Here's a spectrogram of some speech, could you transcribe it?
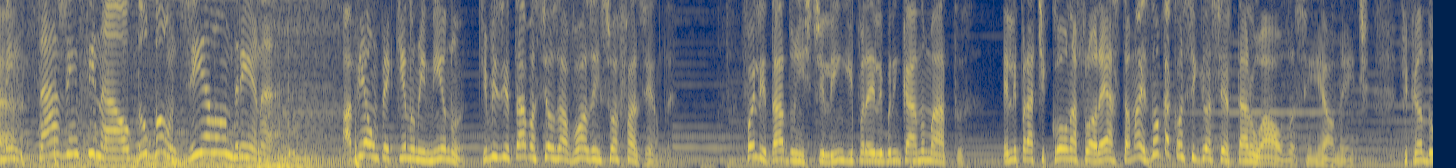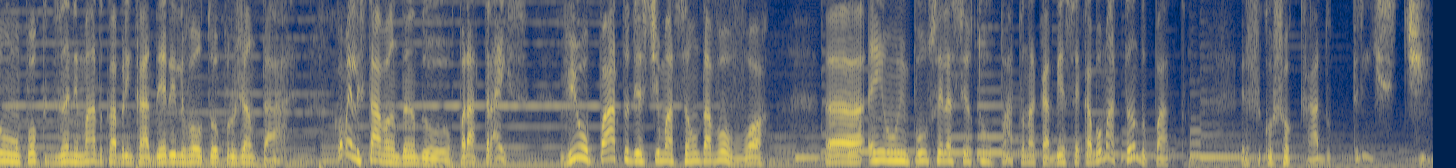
Mensagem final do Bom Dia Londrina. Havia um pequeno menino que visitava seus avós em sua fazenda. Foi-lhe dado um estilingue para ele brincar no mato. Ele praticou na floresta, mas nunca conseguiu acertar o alvo assim realmente. Ficando um pouco desanimado com a brincadeira, ele voltou para o jantar. Como ele estava andando para trás, viu o pato de estimação da vovó. Uh, em um impulso, ele acertou o pato na cabeça e acabou matando o pato. Ele ficou chocado, triste.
